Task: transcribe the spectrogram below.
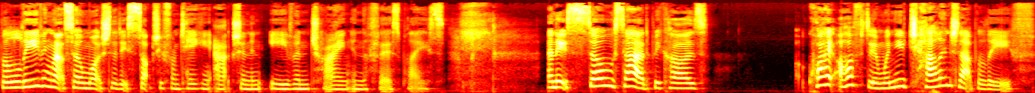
believing that so much that it stops you from taking action and even trying in the first place. And it's so sad because quite often when you challenge that belief,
